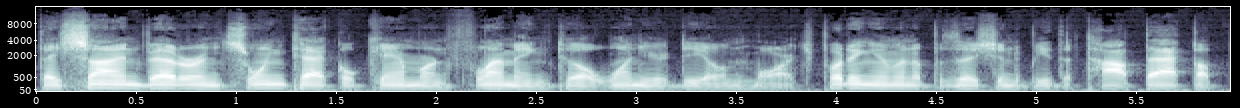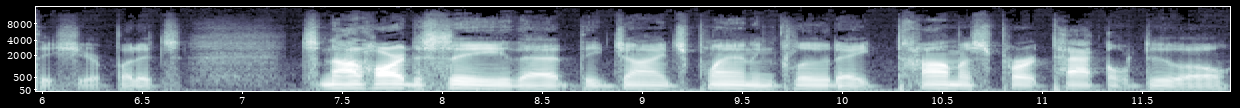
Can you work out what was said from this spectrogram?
They signed veteran swing tackle Cameron Fleming to a one-year deal in March, putting him in a position to be the top backup this year. But it's it's not hard to see that the Giants' plan include a Thomas Peart tackle duo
